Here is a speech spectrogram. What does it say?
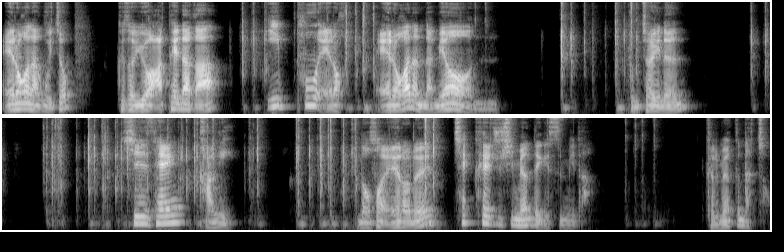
에러가 나고 있죠. 그래서 요 앞에다가 if 에러 에러가 난다면 그럼 저희는 신생 강의 넣어서 에러를 체크해 주시면 되겠습니다. 그러면 끝났죠.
